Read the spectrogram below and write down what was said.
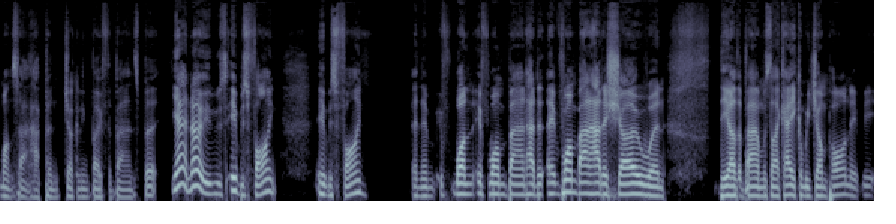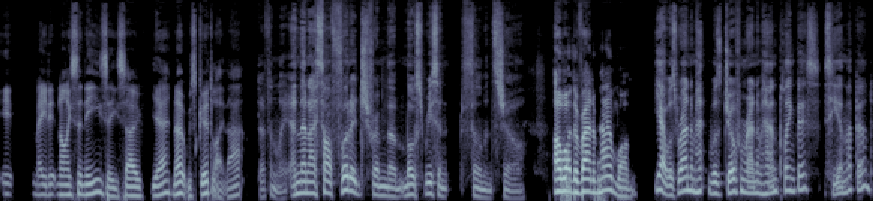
once that happened, juggling both the bands. But yeah, no, it was it was fine. It was fine. And then if one if one band had a, if one band had a show and the other band was like, "Hey, can we jump on?" It it made it nice and easy. So yeah, no, it was good like that. Definitely. And then I saw footage from the most recent Filaments show. Oh, well, the Random Hand one. Yeah, was Random was Joe from Random Hand playing bass? Is he in that band?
